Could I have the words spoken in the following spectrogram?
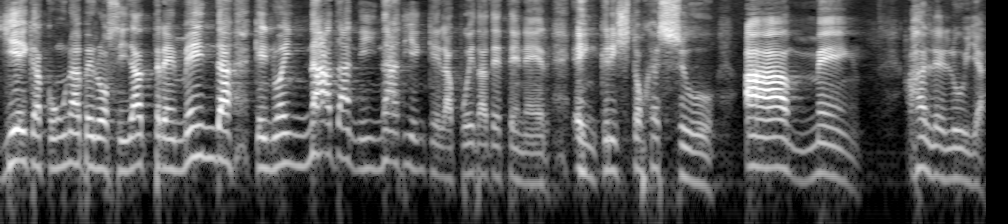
llega con una velocidad tremenda que no hay nada ni nadie que la pueda detener. En Cristo Jesús. Amén. Aleluya.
